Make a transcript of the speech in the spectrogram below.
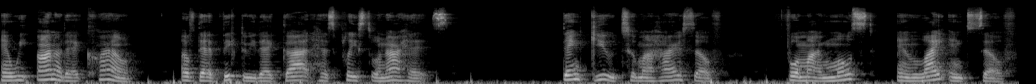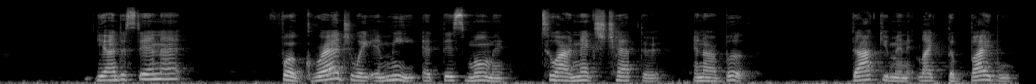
and we honor that crown of that victory that God has placed on our heads. Thank you to my higher self for my most enlightened self. You understand that? For graduating me at this moment to our next chapter in our book, documented like the Bible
